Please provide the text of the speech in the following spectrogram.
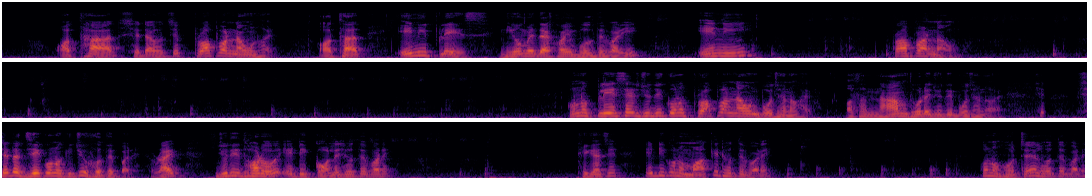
অর্থাৎ সেটা হচ্ছে প্রপার নাউন হয়। অর্থাৎ এনি প্লেস নিয়মে দেখো আমি বলতে পারি এনি প্রপার নাউন কোনো প্লেসের যদি কোনো প্রপার নাউন বোঝানো হয়, অর্থাৎ নাম ধরে যদি বোঝানো হয় সেটা যে কোনো কিছু হতে পারে রাইট যদি ধরো এটি কলেজ হতে পারে, ঠিক আছে? এটি কোনো মার্কেট হতে পারে, কোনো হোটেল হতে পারে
